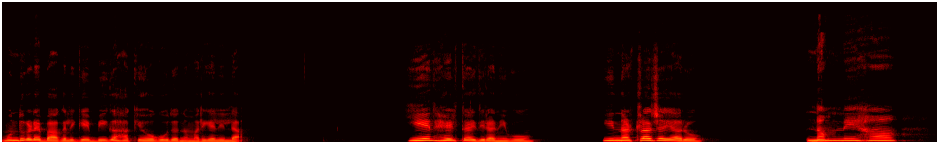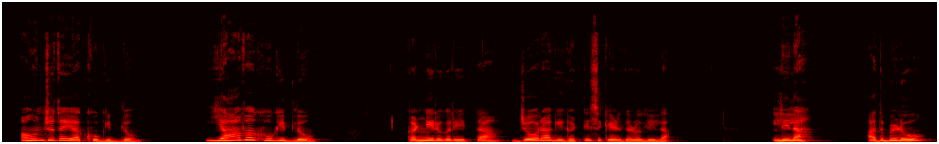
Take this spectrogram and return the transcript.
ಮುಂದುಗಡೆ ಬಾಗಿಲಿಗೆ ಬೀಗ ಹಾಕಿ ಹೋಗುವುದನ್ನು ಮರೆಯಲಿಲ್ಲ. ಏನು ಹೇಳ್ತಾ ಇದ್ದೀರಾ ನೀವು? ಈ ನಟರಾಜ ಯಾರು? ನಮ್ಮ ನೇಹ ಅವನ ಜೊತೆ ಯಾಕೆ ಹೋಗಿದ್ಲು? ಯಾವಾಗ ಹೋಗಿದ್ಲು? ಕಣ್ಣೀರುಗರಿಯುತ್ತಾ ಜೋರಾಗಿ ಘಟ್ಟಿಸಿ ಕೇಳಿದಳು ಲೀಲಾ. ಲೀಲಾ, ಅದು ಬಿಡು.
